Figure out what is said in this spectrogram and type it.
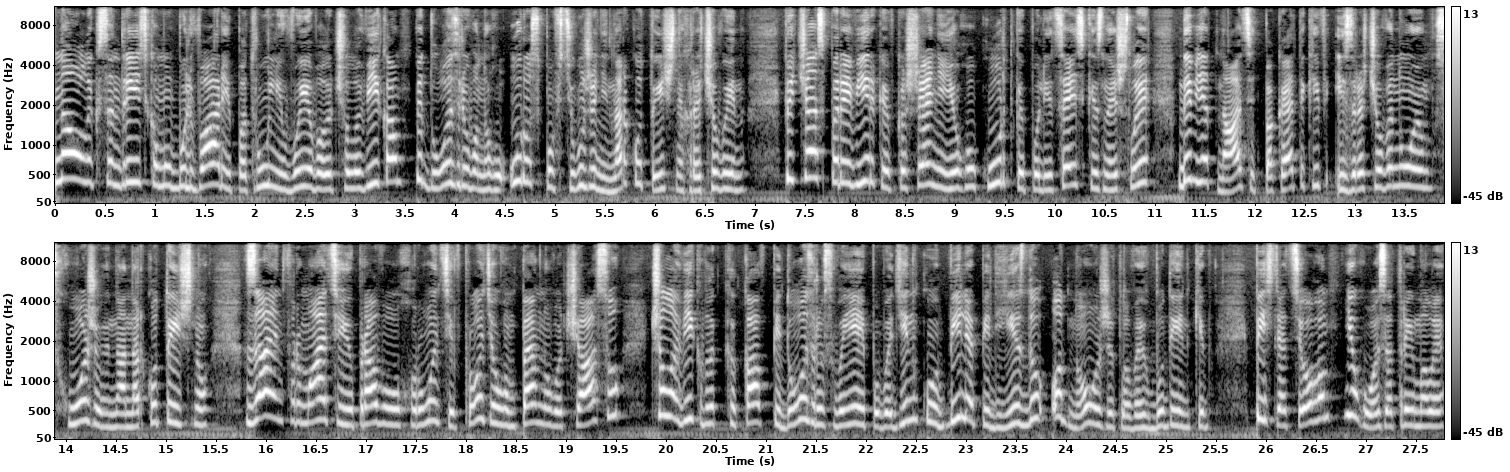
На Олександрійському бульварі патрульні виявили чоловіка, підозрюваного у розповсюдженні наркотичних речовин. Під час перевірки в кишені його куртки поліцейські знайшли 19 пакетиків із речовиною, схожою на наркотичну. За інформацією правоохоронців, протягом певного часу чоловік викликав підозру своєю поведінкою біля під'їзду одного з житлових будинків. Після цього його затримали.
